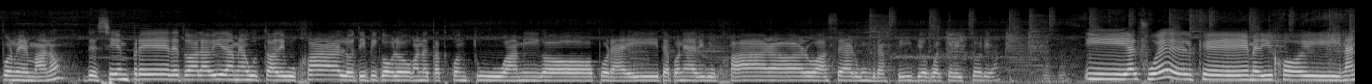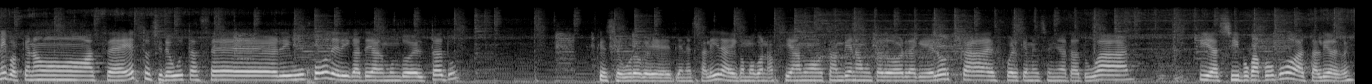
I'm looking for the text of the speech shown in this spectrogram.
Por mi hermano. De siempre, de toda la vida me ha gustado dibujar. Lo típico luego cuando estás con tus amigos por ahí, te pones a dibujar o a hacer algún grafiti o cualquier historia. Y él fue el que me dijo, y Nani, ¿por qué no haces esto? Si te gusta hacer dibujo, dedícate al mundo del tatu, que seguro que tiene salida. Y como conocíamos también a un tatuador de aquí de Lorca, él fue el que me enseñó a tatuar. Y así poco a poco hasta el día de hoy.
